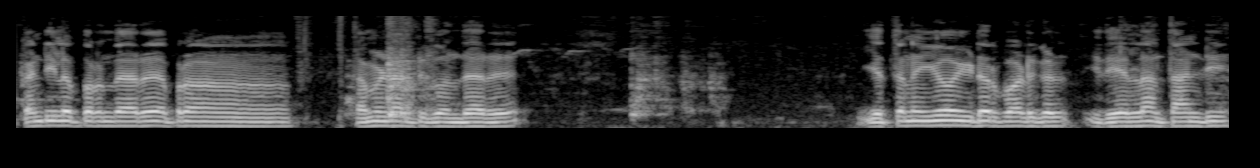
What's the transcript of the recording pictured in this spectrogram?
கண்டியில் பிறந்தார். அப்புறம் தமிழ்நாட்டுக்கு வந்தார். எத்தனையோ இடர்பாடுகள் இதையெல்லாம் தாண்டி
